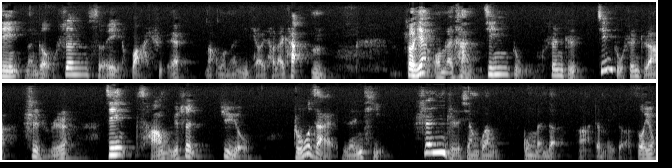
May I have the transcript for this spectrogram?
金能够生髓化血。那我们一条一条来看，嗯，首先我们来看金主生殖。金主生殖啊，是指金藏于肾，具有主宰人体生殖相关功能的啊这么一个作用。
